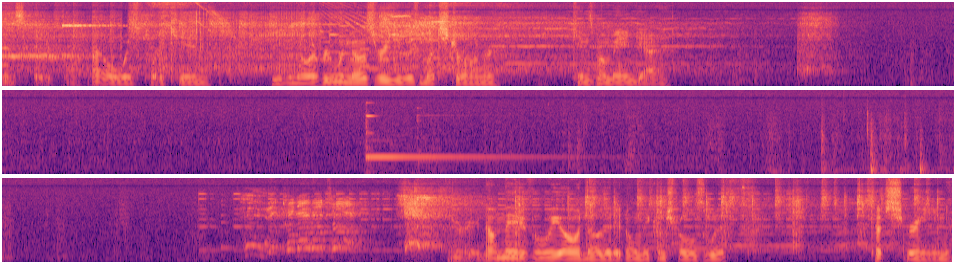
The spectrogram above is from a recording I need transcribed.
Against Ava. I always play Ken, even though everyone knows Ryu is much stronger. Ken's my main guy. Alright, now native we all know that it only controls with touch screen,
